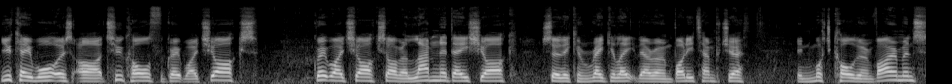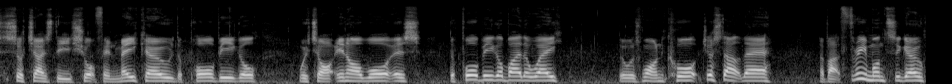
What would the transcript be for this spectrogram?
UK waters are too cold for great white sharks. Great white sharks are a Lamnidae shark, so they can regulate their own body temperature in much colder environments, such as the short-fin mako, the porbeagle, which are in our waters. The porbeagle, by the way, there was one caught just out there about three months ago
